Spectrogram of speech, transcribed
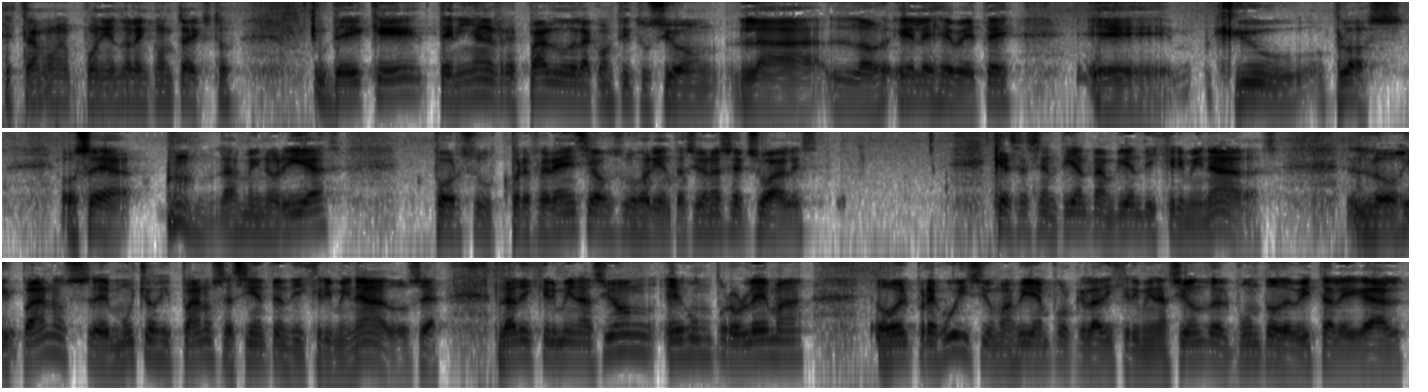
estamos poniéndolo en contexto, de que tenían el respaldo de la Constitución la, los LGBT eh, Q, o sea, las minorías por sus preferencias o sus orientaciones sexuales que se sentían también discriminadas. Los hispanos, eh, muchos hispanos se sienten discriminados. O sea, la discriminación es un problema, o el prejuicio más bien, porque la discriminación desde el punto de vista legal,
